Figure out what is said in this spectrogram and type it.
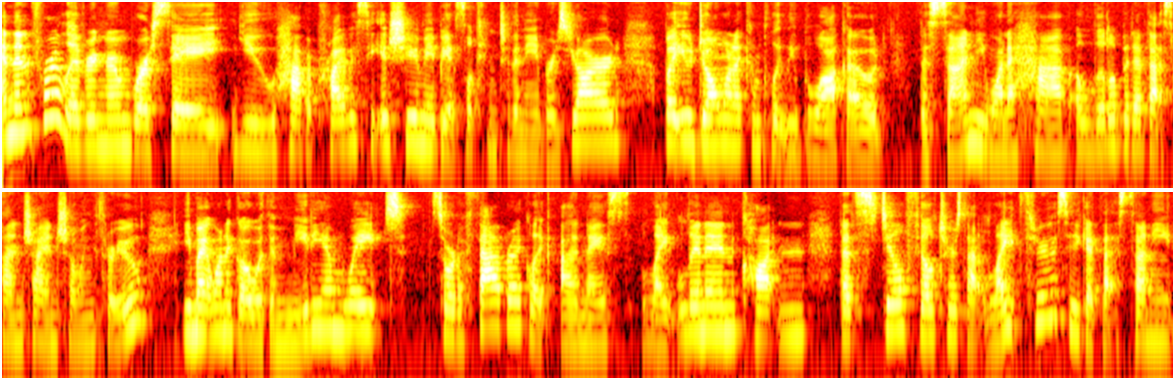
And then for a living room where say you have a privacy issue, maybe it's looking to the neighbor's yard, but you don't want to completely block out the sun, you want to have a little bit of that sunshine showing through, you might want to go with a medium weight sort of fabric, like a nice light linen, cotton, that still filters that light through so you get that sunny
